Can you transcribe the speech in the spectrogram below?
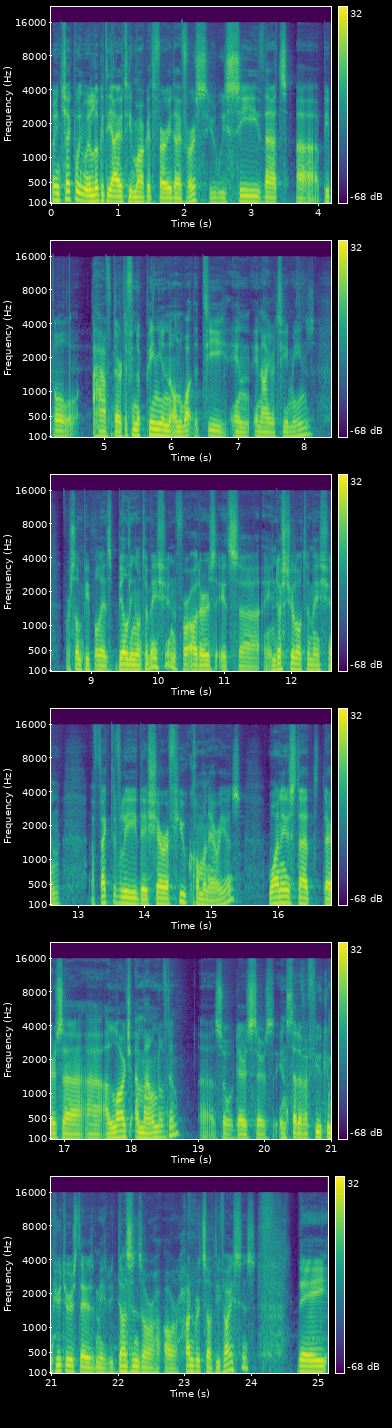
So in Check Point, we look at the IoT market very diverse. We see that uh, people have their different opinion on what the T in, in IoT means. For some people, it's building automation. For others, it's uh, industrial automation. Effectively, they share a few common areas. One is that there's a, a, large amount of them. Uh, so there's, there's instead of a few computers, there's maybe dozens or, or hundreds of devices. They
